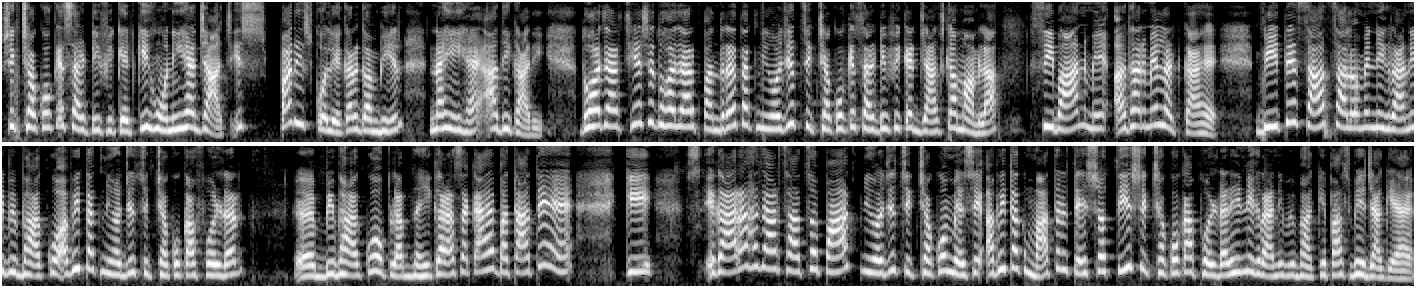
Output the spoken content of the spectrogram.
शिक्षकों के सर्टिफिकेट की होनी है जाँच। इस पर इसको लेकर गंभीर नहीं है अधिकारी। 2006 से 2015 तक नियोजित शिक्षकों के सर्टिफिकेट जाँच का मामला सिवान में अधर में लटका है। बीते सात सालों में निगरानी विभाग को अभी तक नियोजित शिक्षकों का फोल्डर विभाग को उपलब्ध नहीं करा सका है। बताते हैं कि ग्यारह हज़ार सात सौ पाँच नियोजित शिक्षकों में से अभी तक मात्र तेईस सौ तीस शिक्षकों का फोल्डर ही निगरानी विभाग के पास भेजा गया है।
